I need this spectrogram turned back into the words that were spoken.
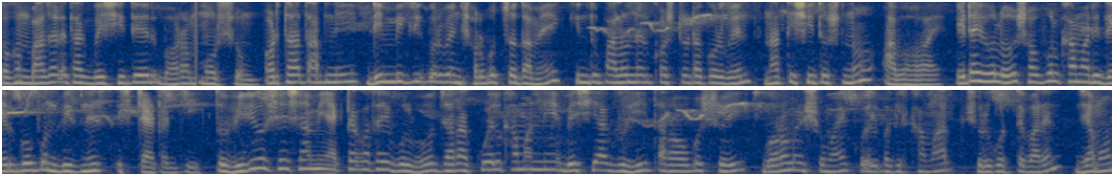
তখন বাজারে থাকবে শীতের ভরা মরশুম অর্থাৎ আপনি ডিম বিক্রি করবেন সর্বোচ্চ দামে, কিন্তু পালনের কষ্টটা করবেন নাতিশীতোষ্ণ আবহাওয়ায়। এটাই হলো সফল খামারিদের গোপন বিজনেস স্ট্র্যাটেজি তো ভিডিও শেষে আমি একটা কথাই বলব, যারা কোয়েল খামার নিয়ে বেশি আগ্রহী, তারা অবশ্যই গরমের সময় কোয়েল পাখির খামার শুরু করতে পারেন। যেমন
